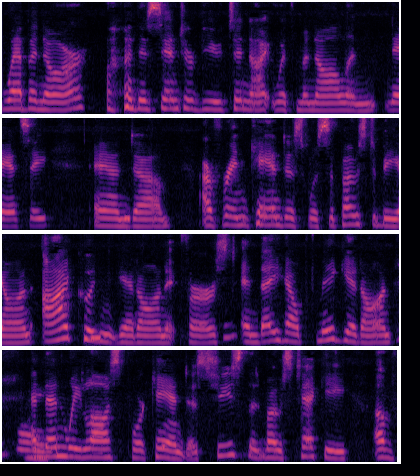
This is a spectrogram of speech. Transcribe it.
webinar, this interview tonight with Minal and Nancy. And um, our friend Candace was supposed to be on. I couldn't get on at first, and they helped me get on. Right. And then we lost poor Candace. She's the most techie of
